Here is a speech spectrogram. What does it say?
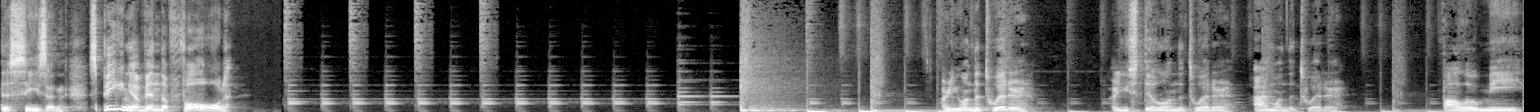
this season. Speaking of in the fold, are you on the Twitter? Are you still on the Twitter? I'm on the Twitter. Follow me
